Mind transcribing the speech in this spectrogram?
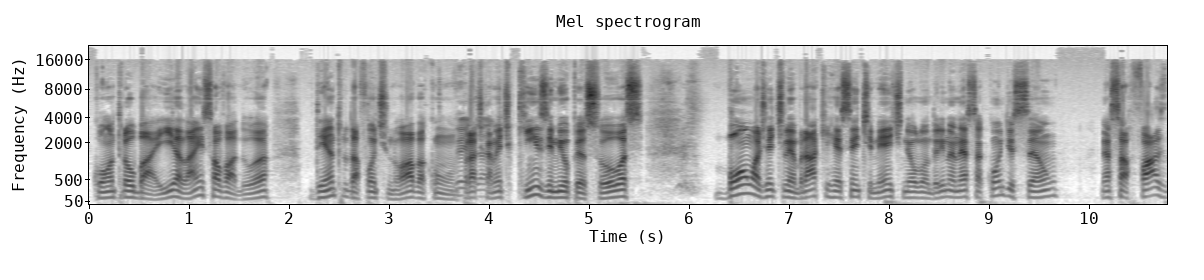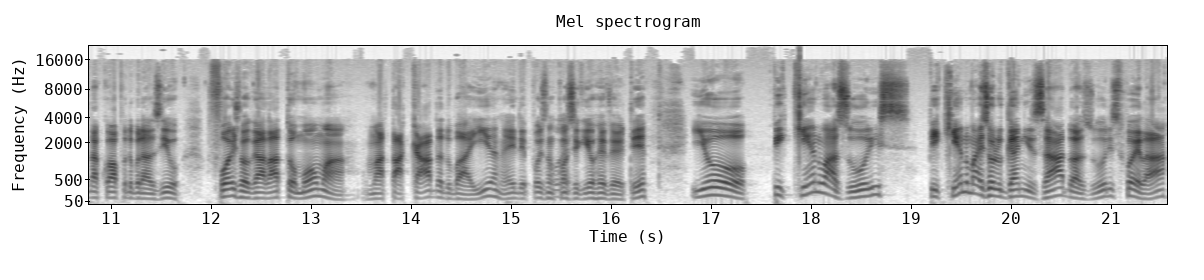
Contra o Bahia, lá em Salvador, dentro da Fonte Nova, com Verdade. praticamente 15 mil pessoas. Bom a gente lembrar que recentemente, Neo Londrina, nessa condição, nessa fase da Copa do Brasil, foi jogar lá, tomou uma, uma tacada do Bahia, né, e depois não foi. conseguiu reverter. E o pequeno Azures, pequeno, mas organizado Azures, foi lá,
